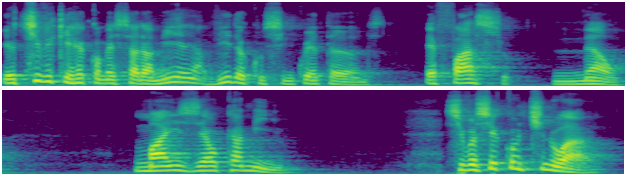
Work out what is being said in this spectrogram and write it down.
Eu tive que recomeçar a minha vida com 50 anos. É fácil? Não. Mas é o caminho. Se você continuar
